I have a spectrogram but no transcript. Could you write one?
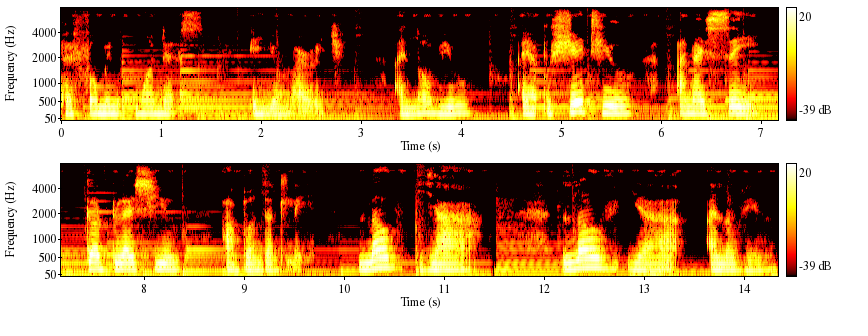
performing wonders in your marriage. I love you. I appreciate you. And I say, God bless you abundantly. Love, yeah. Love, yeah. I love you.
